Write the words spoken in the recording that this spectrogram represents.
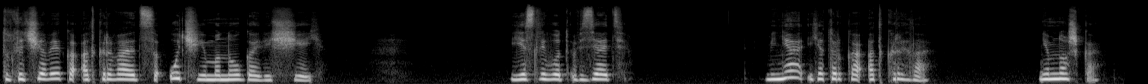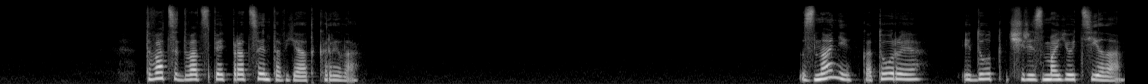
то для человека открывается очень много вещей. Если вот взять меня, я только открыла немножко. 20-25% я открыла. Знаний, которые идут через мое тело.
